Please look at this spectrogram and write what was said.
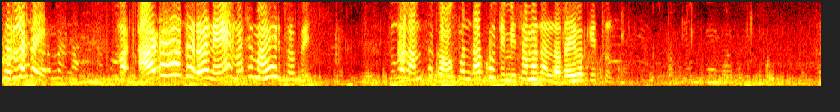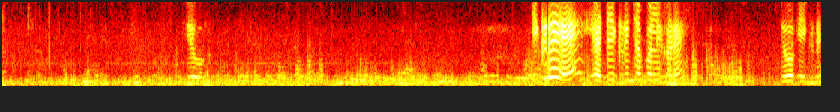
सरला ताई म- आढळा धरण आहे माझ्या माहेरच आहे. तुम्हाला आमचं गाव पण दाखवते मी समाधान दादा हे बघ इथून. हे बघ. इकडे आहे, ह्या टेकडीच्या पलीकडे. हे बघ इकडे.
